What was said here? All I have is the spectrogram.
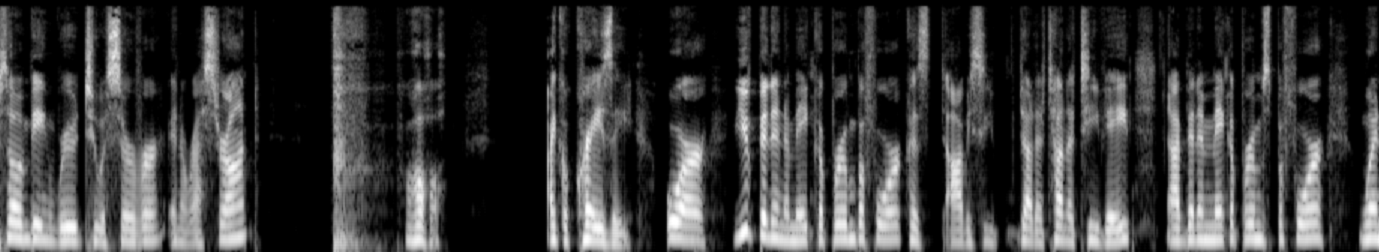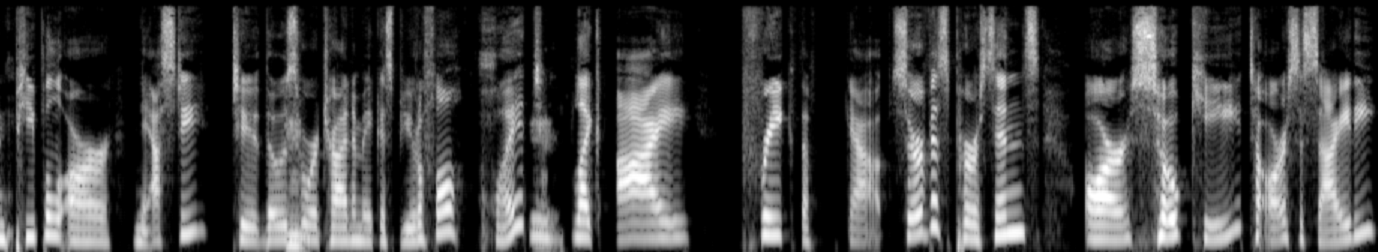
someone being rude to a server in a restaurant. oh, I go crazy. Or you've been in a makeup room before because obviously you've done a ton of TV. I've been in makeup rooms before when people are nasty to those mm. who are trying to make us beautiful. What? Mm. Like I freak the out. Service persons are so key to our society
